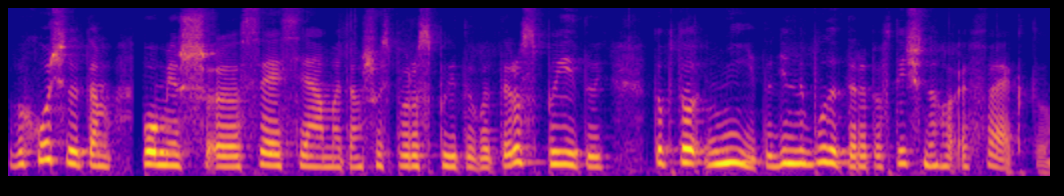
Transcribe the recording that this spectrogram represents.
ви хочете там поміж е, сесіями там щось порозпитувати, розпитують. Тобто ні, тоді не буде терапевтичного ефекту.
